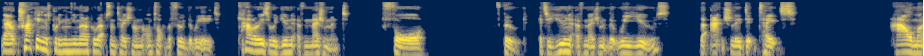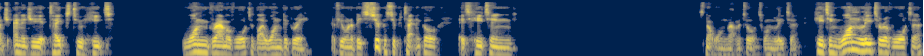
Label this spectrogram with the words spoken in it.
Now tracking is putting a numerical representation on, on top of the food that we eat. Calories are a unit of measurement for food. It's a unit of measurement that we use that actually dictates how much energy it takes to heat one gram of water by one degree. If you want to be super, super technical, it's heating. It's not one gram at all, it's one liter. Heating one liter of water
